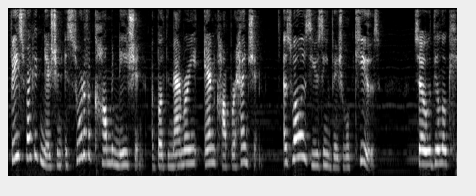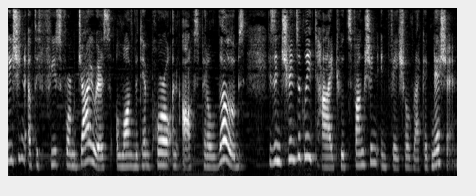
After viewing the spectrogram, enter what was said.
Face recognition is sort of a combination of both memory and comprehension, as well as using visual cues, so, the location of the fusiform gyrus along the temporal and occipital lobes is intrinsically tied to its function in facial recognition.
